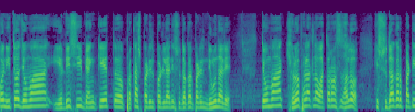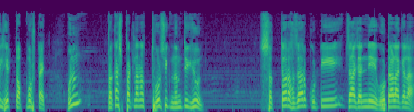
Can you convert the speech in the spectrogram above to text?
पण इथं जेव्हा एडीसी बँकेत प्रकाश पाटील पडले आणि सुधाकर पाटील निवडून आले तेव्हा खेळोफेळातलं वातावरण असं झालं की सुधाकर पाटील हे टॉपमोस्ट आहेत. म्हणून प्रकाश पाटलांना थोडीशी नमती घेऊन सत्तर हजार कोटीचा ज्यांनी घोटाळा केला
